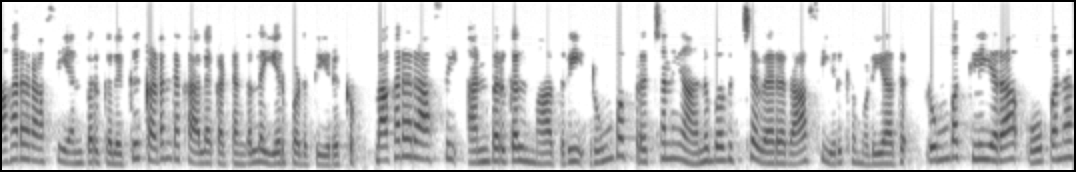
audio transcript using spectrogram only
மகர ராசி அன்பர்களுக்கு கடந்த காலகட்டங்களில் ஏற்படுத்தி இருக்கும் மகர ராசி அன்பர்கள் மாதிரி ரொம்ப பிரச்சனையை அனுபவிச்ச வேற ராசி இருக்க முடியாது. ரொம்ப கிளியரா ஓப்பனா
